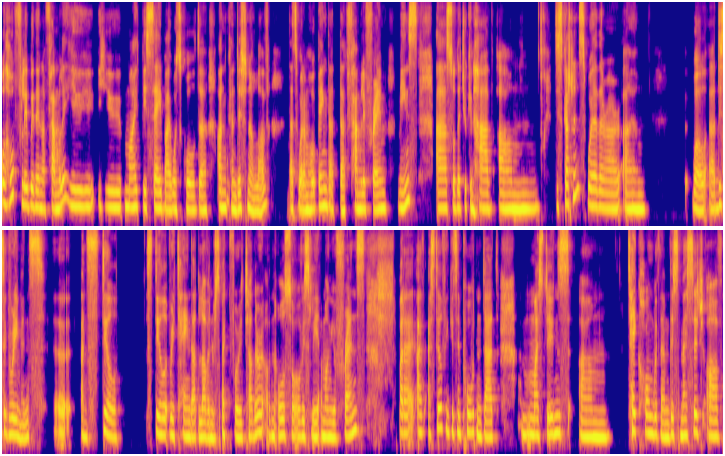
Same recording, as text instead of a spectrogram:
well, hopefully within a family, you you might be saved by what's called uh, unconditional love. That's what I'm hoping that that family frame means, uh, so that you can have um, discussions where there are um, well uh, disagreements uh, and still still retain that love and respect for each other and also obviously among your friends. But i, I still think it's important that my students um, take home with them this message of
